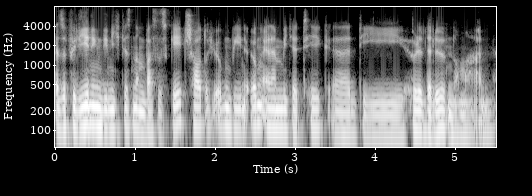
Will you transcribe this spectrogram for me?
Also für diejenigen, die nicht wissen, um was es geht, schaut euch irgendwie in irgendeiner Mediathek äh, die Höhle der Löwen nochmal an.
